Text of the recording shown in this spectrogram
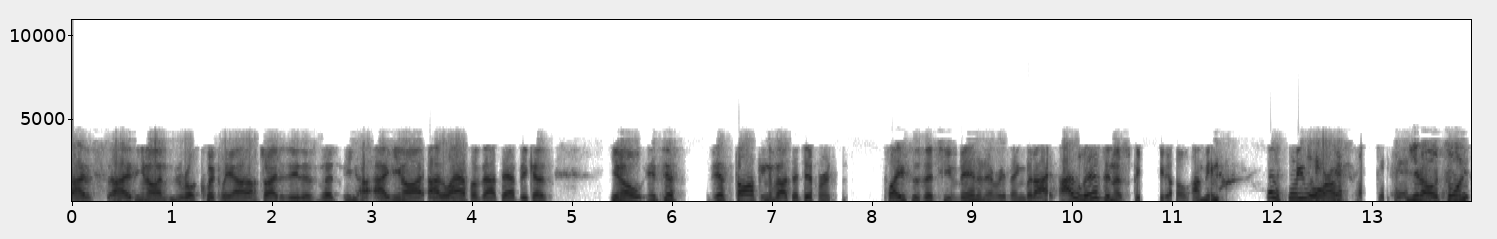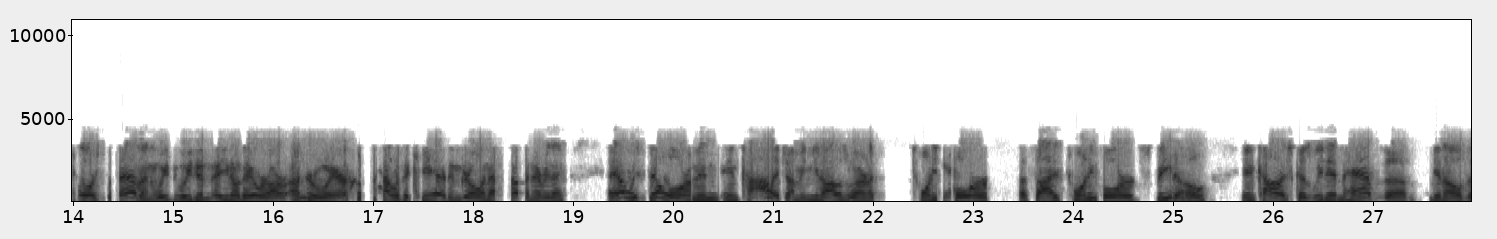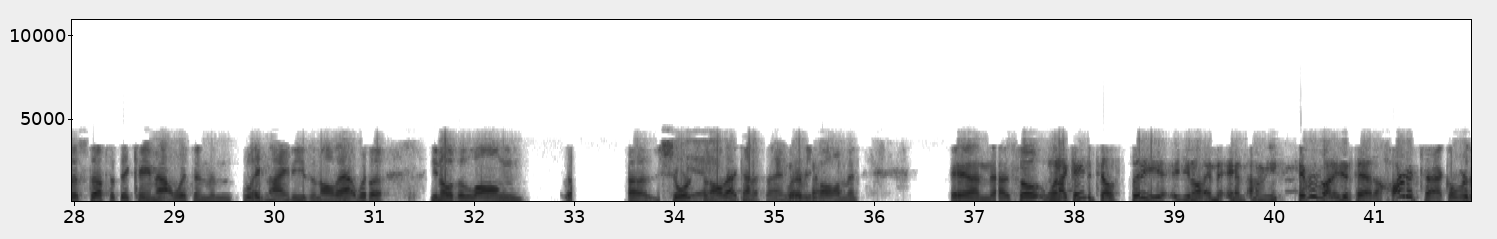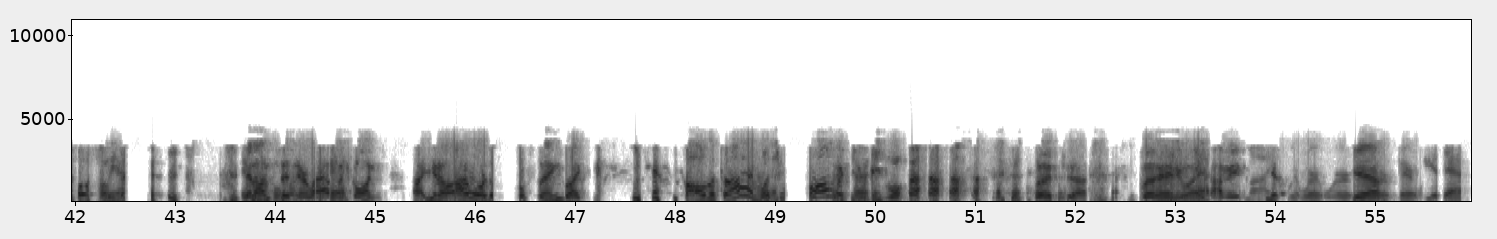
I've, I, you know, real quickly, I'll try to do this, but I, you know, I, I laugh about that because, you know, it's just just talking about the different places that you've been and everything. But I, I lived in a speedo. I mean, we wore them, you know, twenty four seven. We we didn't, you know, they were our underwear. I was a kid and growing up and everything. Hell, we still wore them in in college. I mean, you know, I was wearing a twenty four, a size twenty four speedo in college because we didn't have the you know the stuff that they came out with in the late '90s and all that with a you know the long uh, shorts yeah. and all that kind of thing, whatever you call them. And and uh, so when I came to Tell City, you know, and and I mean everybody just had a heart attack over those. Oh yeah. and I'm sitting there laughing, going, uh, you know, I wore those things like all the time. What's wrong with you people? but uh, but anyway, I mean, Mike, we're we're, we're Yeah. we're very we adapted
